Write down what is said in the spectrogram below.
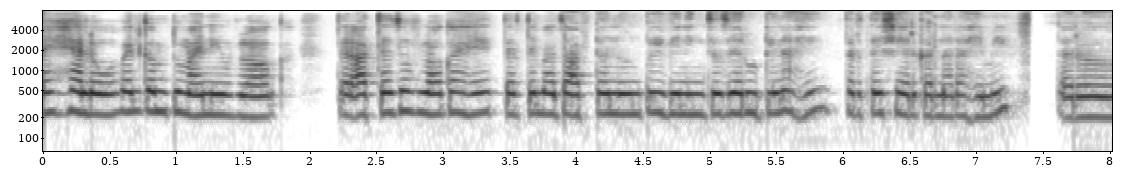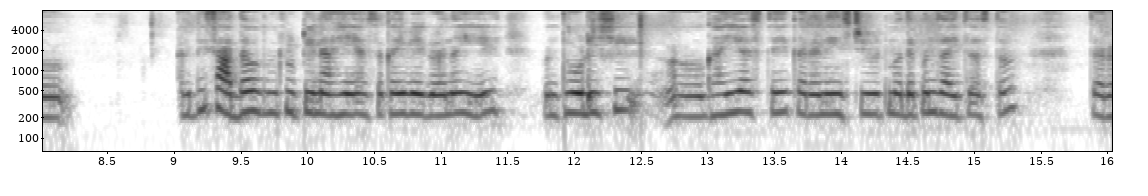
Hi hello welcome to my new vlog तर आजचा जो व्लॉग आहे तर ते माझं आफ्टरनून टू इव्हिनिंगचं जे रुटीन आहे तर ते शेअर करणार आहे मी. तर अगदी साधं रुटीन आहे असं काही वेगळं नाही आहे पण थोडीशी घाई असते कारण इन्स्टिट्यूटमध्ये पण जायचं असतं. तर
